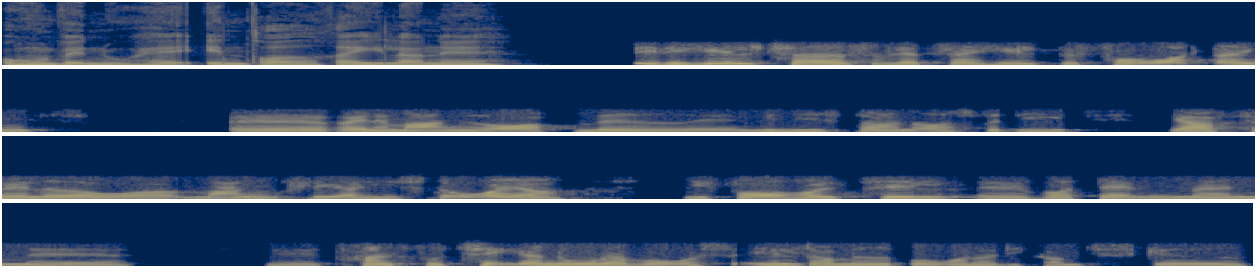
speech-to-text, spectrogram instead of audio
og hun vil nu have ændret regler reglerne? I det hele taget, så vil jeg tage hele befordringsreglementet øh, op med øh, ministeren, også fordi jeg er faldet over mange flere historier i forhold til, øh, hvordan man øh, øh transporterer nogle af vores ældre medborgere, når de kommer til skade.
